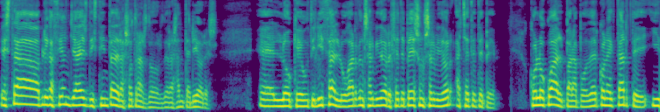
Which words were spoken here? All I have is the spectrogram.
Esta aplicación ya es distinta de las otras dos, de las anteriores. Eh, lo que utiliza en lugar de un servidor FTP es un servidor HTTP. Con lo cual, para poder conectarte y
